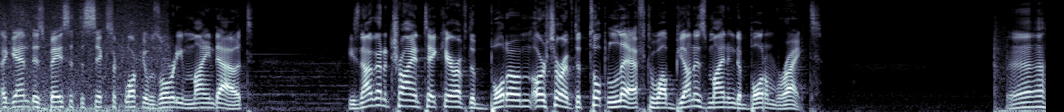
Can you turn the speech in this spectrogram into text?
again, this base at the 6 o'clock, it was already mined out. He's now going to try and take care of the bottom, or sorry, of the top left, while ByuN is mining the bottom right. Yeah.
